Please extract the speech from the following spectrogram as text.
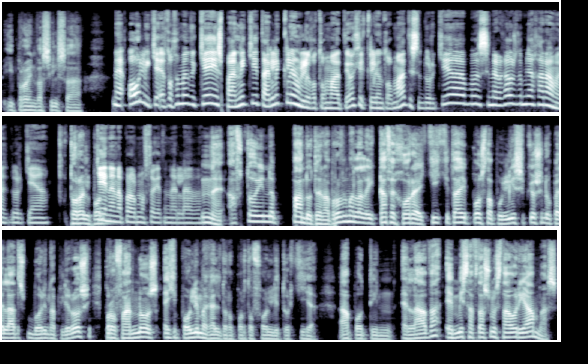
η πρώην Βασίλισσα ναι, όλοι και το θέμα είναι ότι και οι Ισπανοί και οι Ιταλοί κλείνουν λίγο το μάτι. Όχι κλείνουν το μάτι στην Τουρκία, συνεργάζονται μια χαρά με την Τουρκία. Τώρα, λοιπόν, και είναι ένα πρόβλημα αυτό για την Ελλάδα. Ναι, αυτό είναι πάντοτε ένα πρόβλημα, αλλά κάθε χώρα εκεί κοιτάει πώς θα πουλήσει, ποιος είναι ο πελάτης που μπορεί να πληρώσει. Προφανώς έχει πολύ μεγαλύτερο πορτοφόλι η Τουρκία από την Ελλάδα. Εμείς θα φτάσουμε στα όρια μας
